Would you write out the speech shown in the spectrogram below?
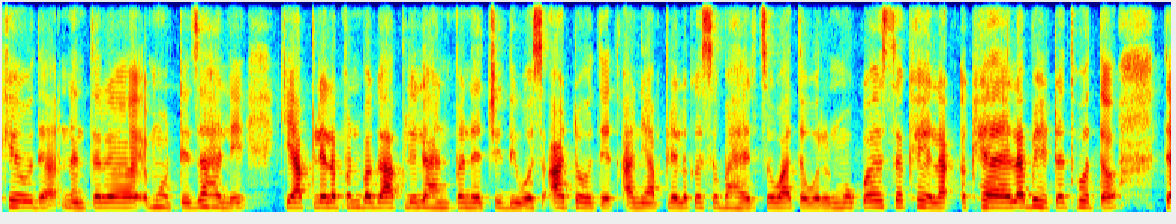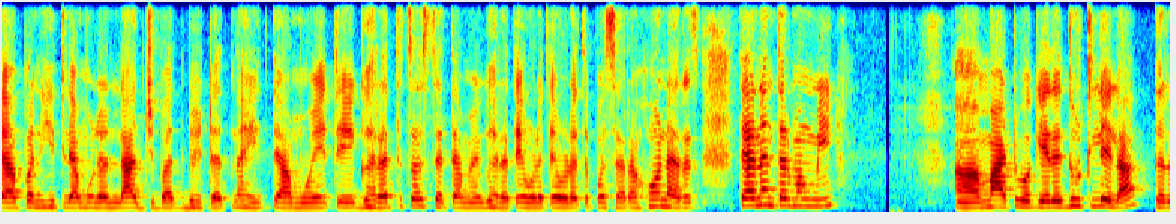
खेळू द्या. नंतर मोठे झाले की आपल्याला पण बघा आपले लहानपणाचे दिवस आठवतात आणि आपल्याला कसं बाहेरचं वातावरण मोकळं असं खेळला खेळायला भेटत होतं. त्या पण इथल्या मुलांना अजिबात भेटत नाही. त्यामुळे ते घरातच असतात. त्यामुळे घरात एवढा तेवढा तर पसारा होणारच. त्यानंतर मग मी माठ वगैरे धुतलेला तर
